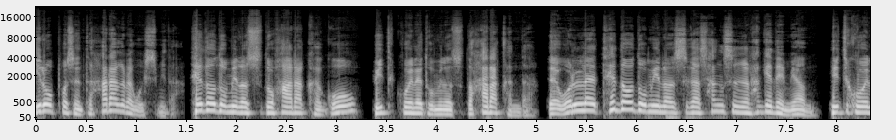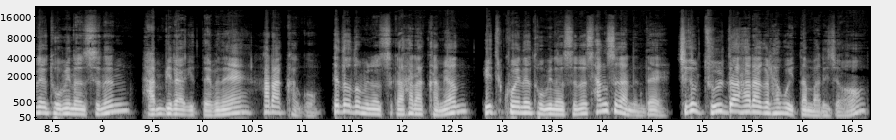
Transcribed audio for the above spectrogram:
0.15% 하락을 하고 있습니다. 테더 도미넌스도 하락하고 비트코인의 도미넌스도 하락한다. 네, 원래 테더 도미넌스가 상승을 하게 되면 비트코인의 도미넌스는 반비례하기 때문에 하락하고 테더 도미넌스가 하락하면 비트코인의 도미넌스는 상승하는데 지금 둘 다 하락을 하고 있단 말이죠.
